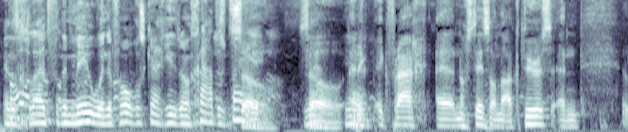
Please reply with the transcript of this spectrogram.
En het geluid van de meeuw en de vogels krijg je er dan gratis bij. Zo, zo. Ja, En ja. ik, ik vraag eh, nog steeds aan de acteurs... en eh,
